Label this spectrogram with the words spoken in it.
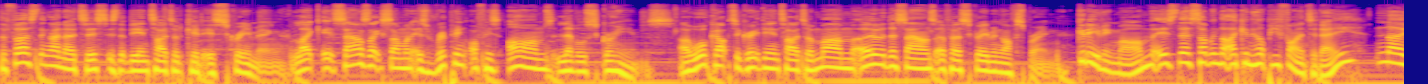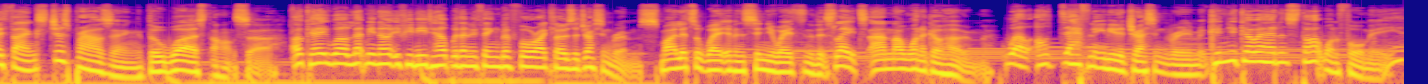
The first thing I notice is that the entitled kid is screaming. Like, it sounds like someone is ripping off his arms level screams. I walk up to greet the entitled mum over the sounds of her screaming offspring. Good evening, mom. Is there something that I can help you find today? No thanks, just browsing. The worst answer. Okay, well, let me know if you need help with anything before I close the dressing rooms. My little way of insinuating that it's late and I want to go home. Well, I'll definitely need a dressing room. Can you go ahead and start one for me?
